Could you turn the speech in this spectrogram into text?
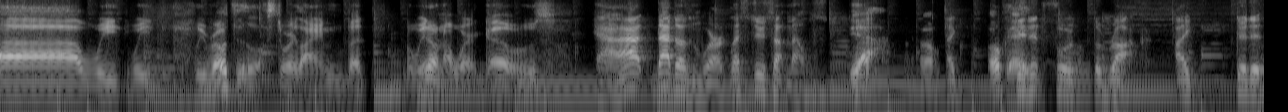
uh, we we we wrote this little storyline, but but we don't know where it goes. Yeah, that that doesn't work. Let's do something else. Yeah. Oh, I okay. Did it for The Rock. I did it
